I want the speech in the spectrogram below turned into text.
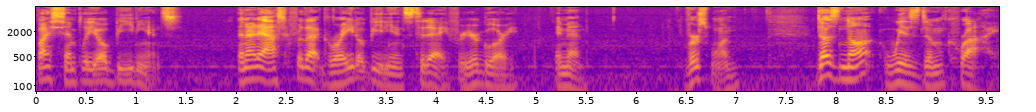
by simply obedience. And I'd ask for that great obedience today for your glory. Amen. Verse 1 Does not wisdom cry?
